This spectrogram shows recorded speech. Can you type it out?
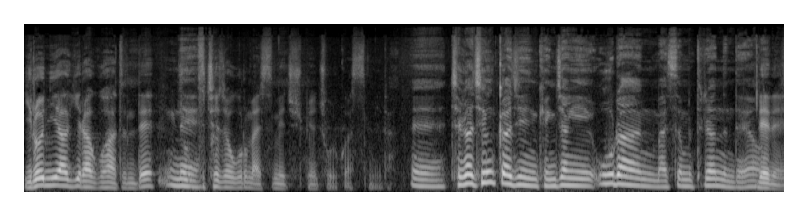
이런 이야기라고 하던데 좀 네. 구체적으로 말씀해 주시면 좋을 것 같습니다. 네, 제가 지금까지는 굉장히 우울한 말씀을 드렸는데요. 네네.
